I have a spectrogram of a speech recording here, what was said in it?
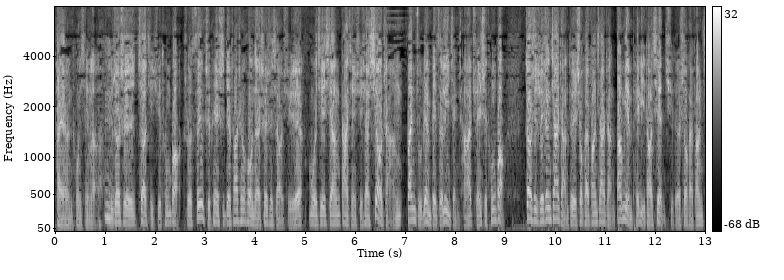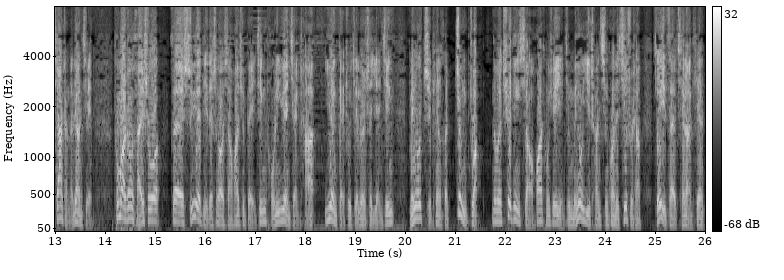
他也很痛心了。你说是教体局通报说，，C 纸片事件发生后呢，涉事小学莫街乡大建学校校长、班主任被责令检查全市通报，肇事学生家长对受害方家长当面赔礼道歉，取得受害方家长的谅解。通报中还说，在十月底的时候，小花去北京同仁医院检查，医院给出结论是眼睛没有纸片和症状。那么，确定小花同学眼睛没有异常情况的基础上，所以在前两天。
